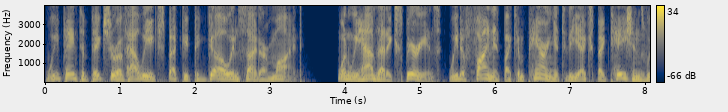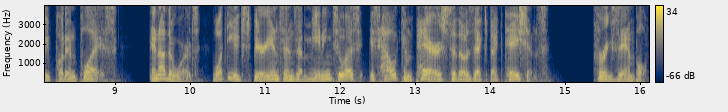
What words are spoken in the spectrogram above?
we paint a picture of how we expect it to go inside our mind. When we have that experience, we define it by comparing it to the expectations we put in place. In other words, what the experience ends up meaning to us is how it compares to those expectations. For example,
